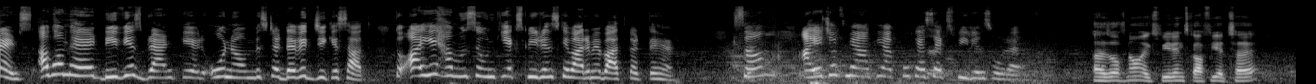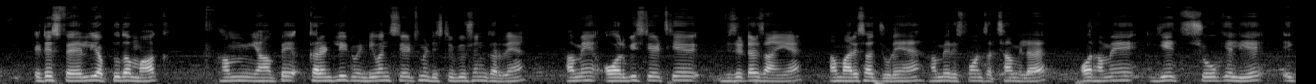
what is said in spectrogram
फ्रेंड्स अब हम हैं डीवीएस ब्रांड के ओनर मिस्टर डेविक जी के साथ। तो आइए हम उनसे उनकी एक्सपीरियंस के बारे में बात करते हैं। सर आईएचएफ में आके आपको कैसा एक्सपीरियंस हो रहा है? एज ऑफ़ नाउ एक्सपीरियंस काफ़ी अच्छा है। It is fairly up to the mark हम यहाँ पे करंटली 21 स्टेट्स में डिस्ट्रीब्यूशन कर रहे हैं। हमें और भी स्टेट्स के विजिटर्स आए हैं। हमारे साथ जुड़े हैं। हमें रिस्पांस अच्छा मिला है। और हमें ये शो के लिए एक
